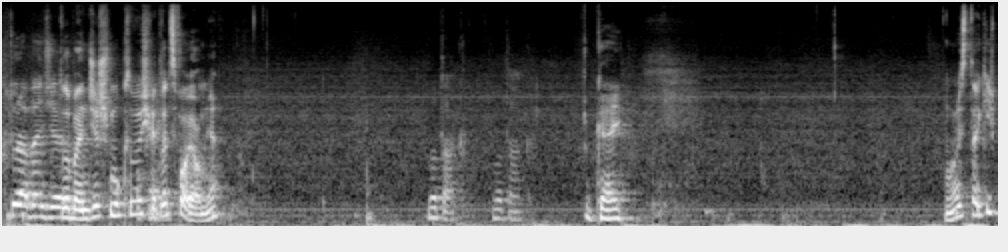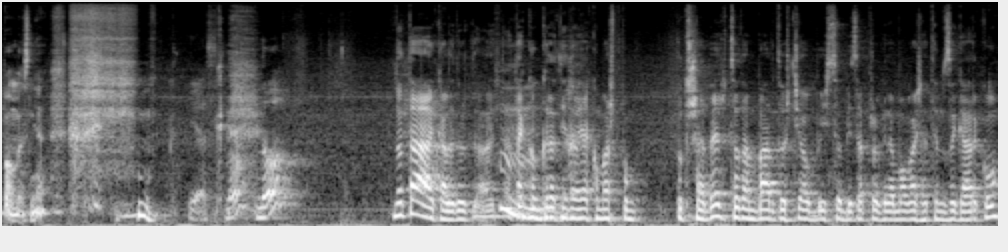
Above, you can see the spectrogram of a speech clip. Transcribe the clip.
która będzie... to będziesz mógł wyświetlać swoją, nie? No tak, no tak. Okej. No jest to jakiś pomysł, nie? Jest, no, no. No tak, ale to, ale to Hmm. tak konkretnie to jaką masz po, potrzebę? Co tam bardzo chciałbyś sobie zaprogramować na tym zegarku?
